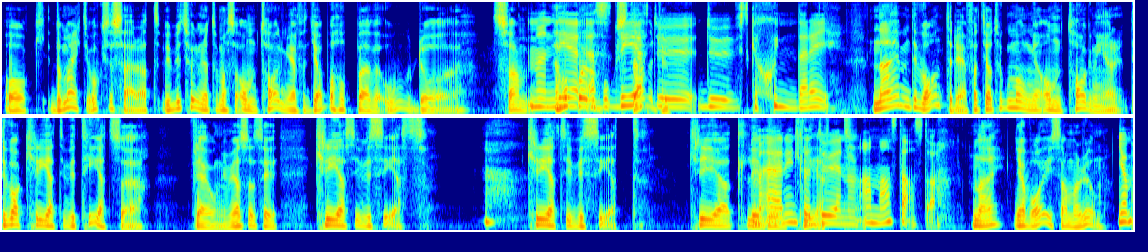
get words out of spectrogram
Och då märkte vi också så här att vi blev tvungna att ta massa omtagningar för att jag bara hoppade över ord och svamp. Men jag det, hoppade över alltså, det är bokstäver. att typ. du, du ska skynda dig. Nej, men det var inte det. För jag tog många omtagningar. Det var kreativitet, sa jag flera gånger. Men jag sa säga Kreativitet. Kreativ... Men är det inte att du är någon annanstans då? Nej, jag var ju i samma rum. Jag,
